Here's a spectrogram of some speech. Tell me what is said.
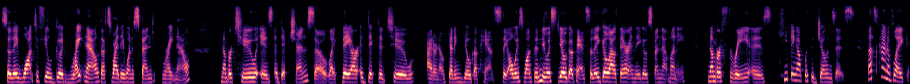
So they want to feel good right now. That's why they want to spend right now. Number two is addiction. So, like, they are addicted to, I don't know, getting yoga pants. They always want the newest yoga pants. So they go out there and they go spend that money. Number three is keeping up with the Joneses. That's kind of like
